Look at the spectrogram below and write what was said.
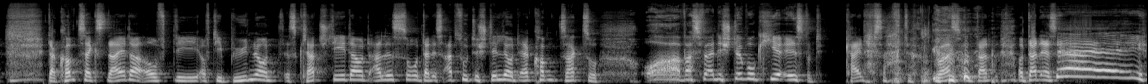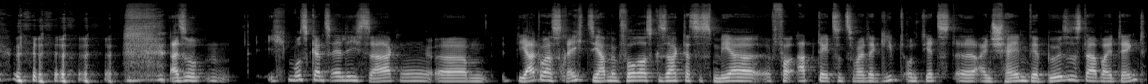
da kommt Zack Snyder auf die, auf die Bühne und es klatscht jeder und alles so und dann ist absolute Stille und er kommt und sagt so, oh, was für eine Stimmung hier ist und keiner sagt irgendwas und dann, und dann erst, hey! also ich muss ganz ehrlich sagen, ähm, ja, du hast recht. Sie haben im Voraus gesagt, dass es mehr äh, Updates und so weiter gibt und jetzt äh, ein Schelm, wer Böses dabei denkt.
